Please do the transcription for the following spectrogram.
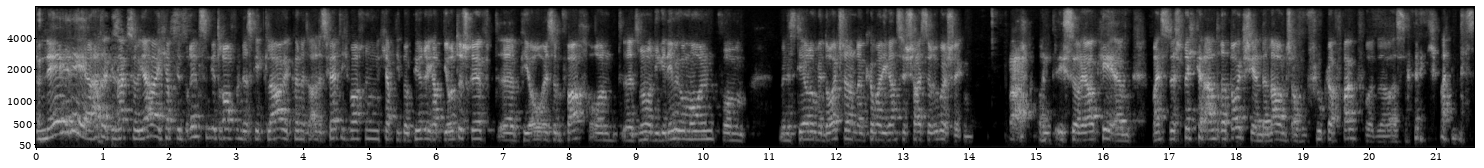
nee, nee, er hat halt gesagt so, ja, ich habe den Prinzen getroffen, das geht klar, wir können jetzt alles fertig machen. Ich habe die Papiere, ich habe die Unterschrift, äh, PO ist im Fach und äh, jetzt nur noch die Genehmigung holen vom Ministerium in Deutschland und dann können wir die ganze Scheiße rüberschicken. Und ich so, ja, okay, ähm, meinst du, da spricht kein anderer Deutsch hier in der Lounge auf dem Flug nach Frankfurt oder was? Ich meine, das,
